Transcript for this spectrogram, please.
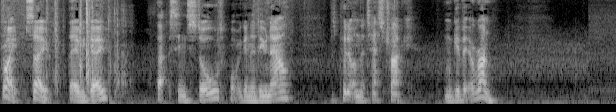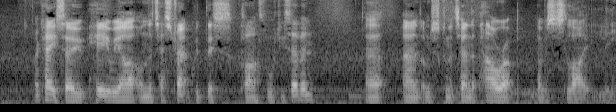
Right, so there we go. That's installed. What we're going to do now is put it on the test track and we'll give it a run. Okay, so here we are on the test track with this Class 47. Uh, and I'm just going to turn the power up ever so slightly.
